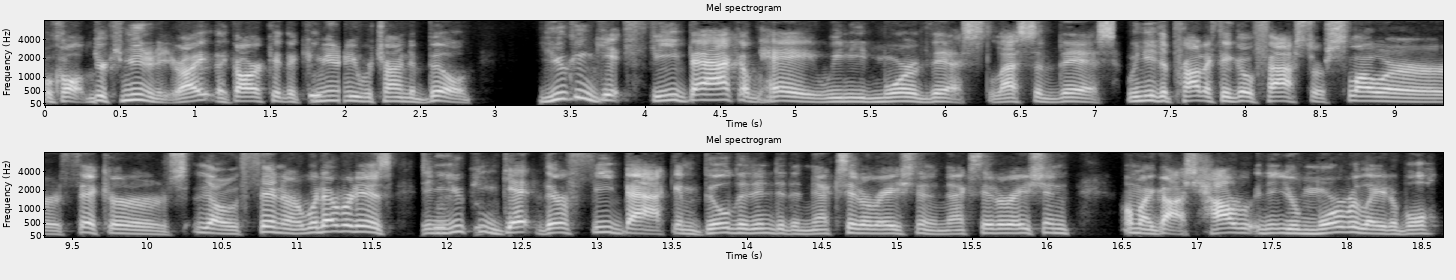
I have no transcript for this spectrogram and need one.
we'll call it your community, right? Like our the community we're trying to build. You can get feedback of, hey, we need more of this, less of this. We need the product to go faster, slower, thicker, you know, thinner, whatever it is. And you can get their feedback and build it into the next iteration and the next iteration. Oh my gosh, how you're more relatable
